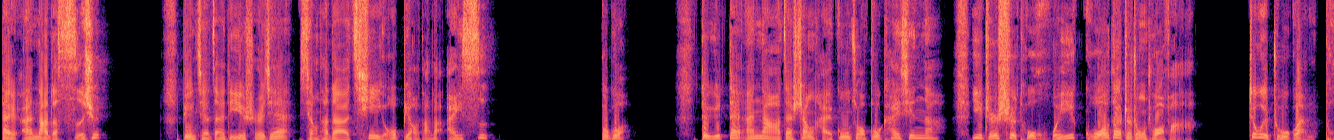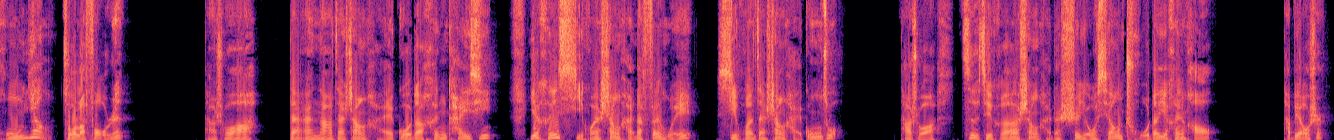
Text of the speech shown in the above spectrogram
戴安娜的死讯，并且在第一时间向她的亲友表达了哀思。不过，对于戴安娜在上海工作不开心呢，一直试图回国的这种说法，这位主管同样做了否认。他说，戴安娜在上海过得很开心，也很喜欢上海的氛围，喜欢在上海工作。他说自己和上海的室友相处的也很好。他表示，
